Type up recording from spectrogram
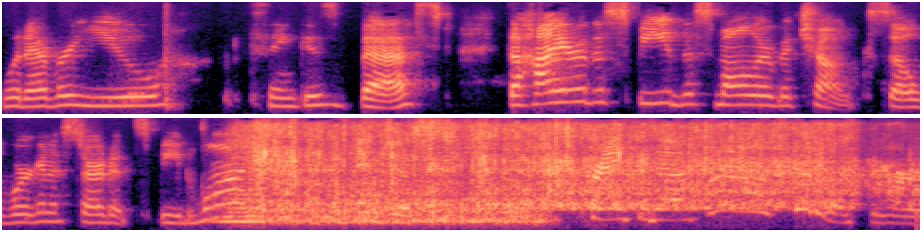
whatever you think is best. The higher the speed, the smaller the chunk. So we're gonna start at speed one and just crank it up. Well, it's gonna go through.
